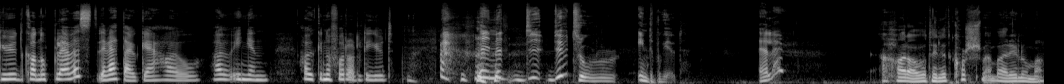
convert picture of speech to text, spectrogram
Gud kan oppleves. Det vet jeg jo ikke. Jeg har jo, har jo, ingen, har jo ikke noe forhold til Gud. Line, du, du tror ikke på Gud? Eller? Jeg har av og til et kors, men bare i lomma.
